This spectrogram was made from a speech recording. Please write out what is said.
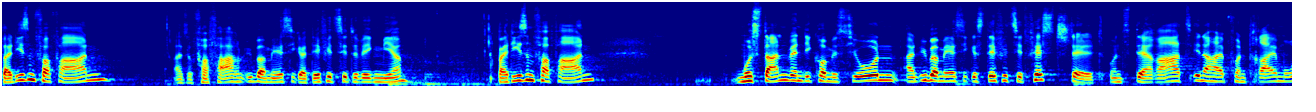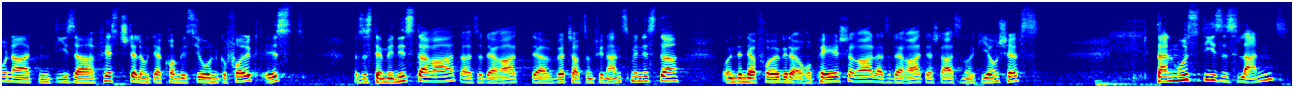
Bei diesem Verfahren, also Verfahren übermäßiger Defizite wegen mir, bei diesem Verfahren muss dann, wenn die Kommission ein übermäßiges Defizit feststellt und der Rat innerhalb von drei Monaten dieser Feststellung der Kommission gefolgt ist, das ist der Ministerrat, also der Rat der Wirtschafts- und Finanzminister und in der Folge der Europäische Rat, also der Rat der Staats- und Regierungschefs, dann muss dieses Land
